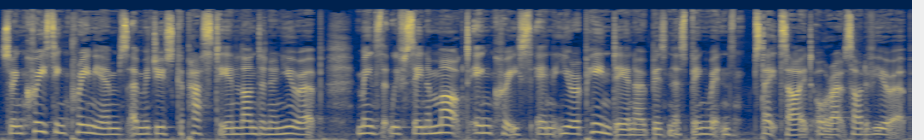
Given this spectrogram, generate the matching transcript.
So, increasing premiums and reduced capacity in London and Europe means that we've seen a marked increase in European D&O business being written stateside or outside of Europe,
